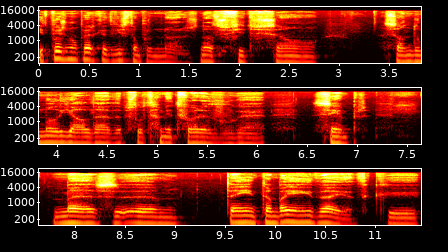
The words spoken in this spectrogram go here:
E depois não perca de vista um pormenor. Os nossos filhos são, são de uma lealdade absolutamente fora de lugar, sempre. Mas hum, têm também a ideia de que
